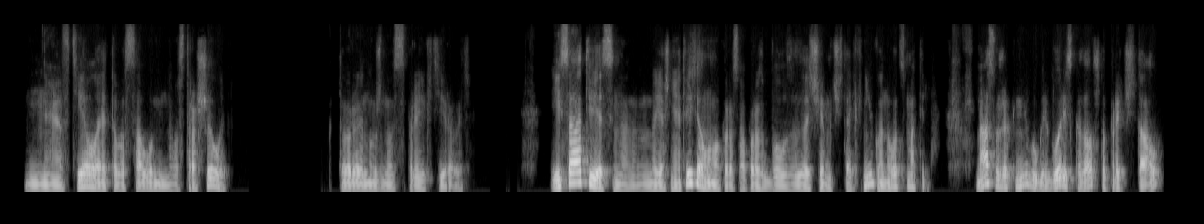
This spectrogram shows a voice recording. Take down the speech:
в тело этого соломенного страшилы, которые нужно спроектировать. И, соответственно, ну, я же не ответил на вопрос, вопрос был, зачем читать книгу, ну вот смотри, у нас уже книгу Григорий сказал, что прочитал,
